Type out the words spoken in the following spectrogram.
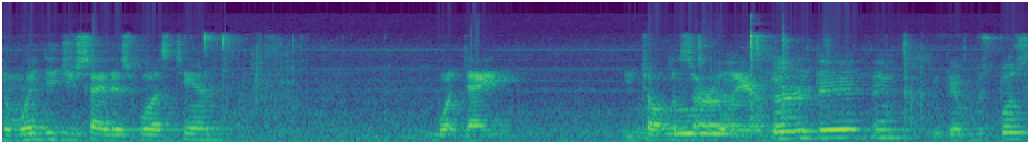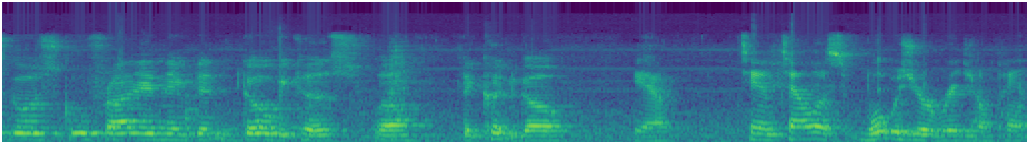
And when did you say this was, Tim? What date? You told us earlier. Thursday, I think. They were supposed to go to school Friday and they didn't go because, well, they couldn't go. Yeah. Tim, tell us what was your original pan-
